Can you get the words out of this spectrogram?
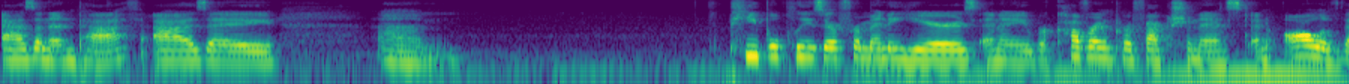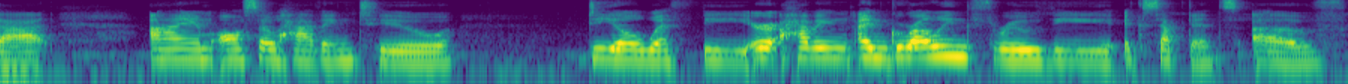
as an empath as a um people pleaser for many years and a recovering perfectionist and all of that, I am also having to deal with the or having I'm growing through the acceptance of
